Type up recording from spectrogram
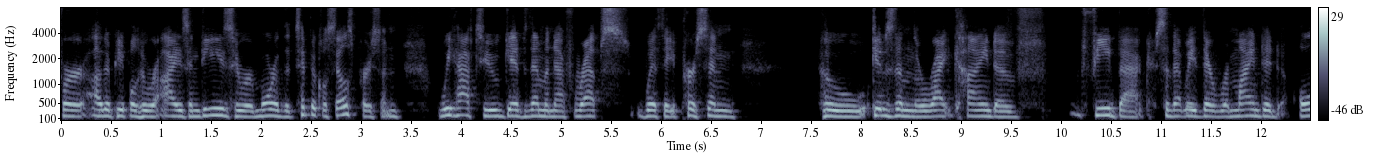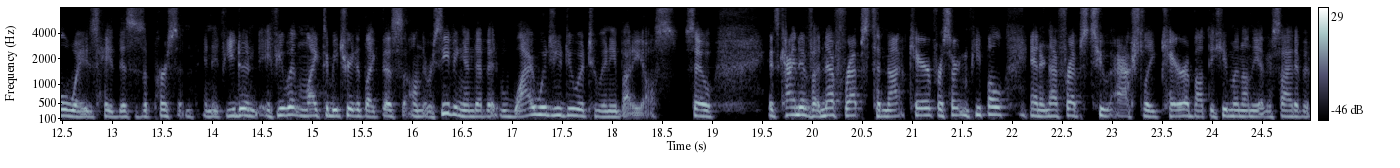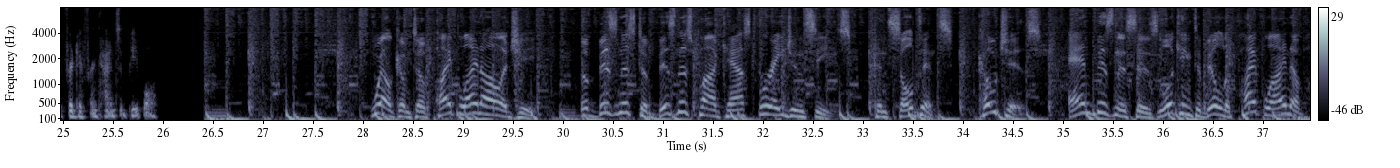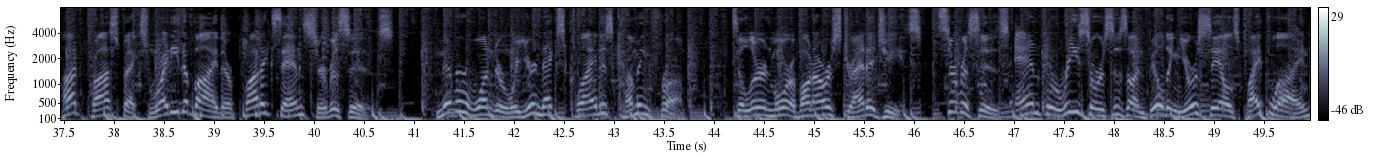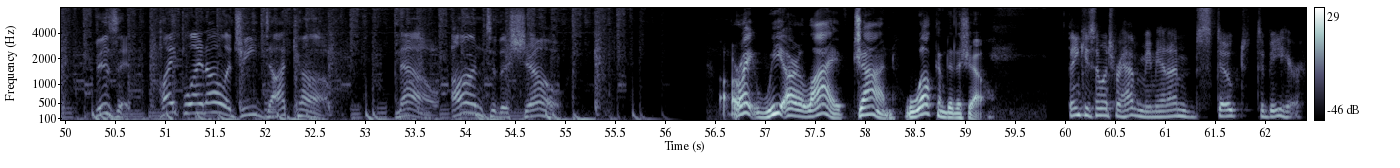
for other people who are I's and D's, who are more the typical salesperson, we have to give them enough reps with a person who gives them the right kind of feedback so that way they're reminded always hey this is a person. And if you didn't if you wouldn't like to be treated like this on the receiving end of it why would you do it to anybody else? So it's kind of enough reps to not care for certain people and enough reps to actually care about the human on the other side of it for different kinds of people welcome to pipelineology the business to business podcast for agencies, consultants, coaches, and businesses looking to build a pipeline of hot prospects ready to buy their products and services. Never wonder where your next client is coming from. To learn more about our strategies, services, and for resources on building your sales pipeline, visit pipelineology.com. Now, on to the show. All right, we are live. John, welcome to the show. Thank you so much for having me, man. I'm stoked to be here.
